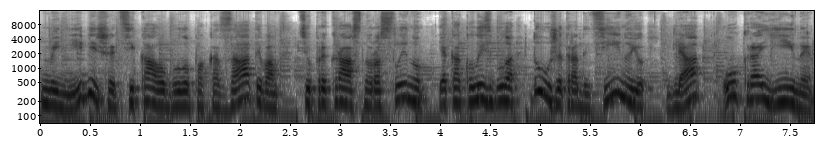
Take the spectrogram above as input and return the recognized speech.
Мені більше цікаво було показати вам цю прекрасну рослину, яка колись була дуже традиційною для України.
